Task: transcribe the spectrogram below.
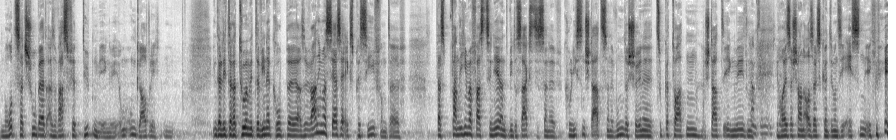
Mozart, Schubert, also was für Typen irgendwie. Un unglaublich. In der Literatur mit der Wiener Gruppe, also wir waren immer sehr, sehr expressiv und äh, das fand ich immer faszinierend, wie du sagst, das ist so eine Kulissenstadt, so eine wunderschöne Zuckertortenstadt irgendwie. Absolut. Die Häuser schauen aus, als könnte man sie essen irgendwie.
